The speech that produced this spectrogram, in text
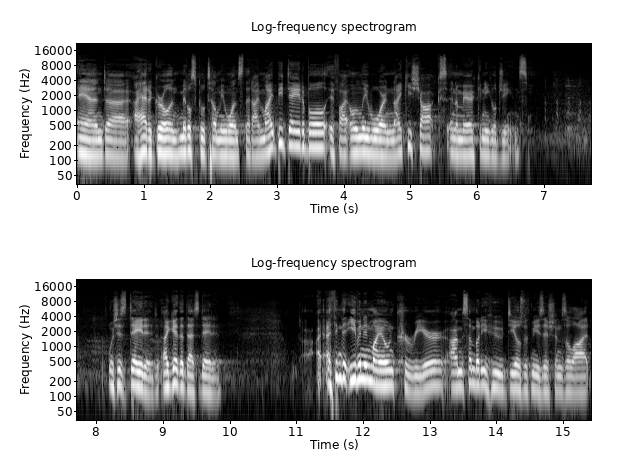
And uh, I had a girl in middle school tell me once that I might be dateable if I only wore Nike Shox and American Eagle jeans, which is dated. I get that that's dated. I, I think that even in my own career, I'm somebody who deals with musicians a lot,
